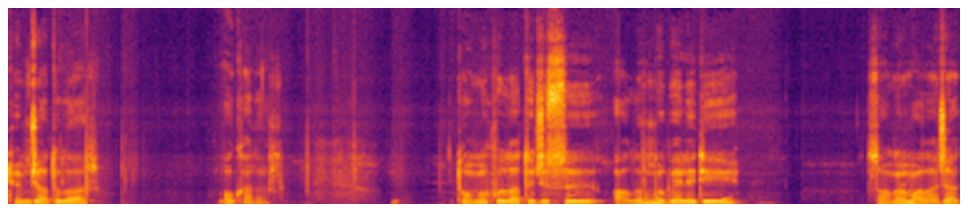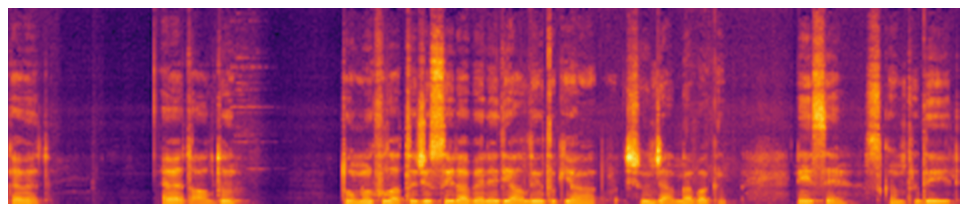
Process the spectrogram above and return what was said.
tüm cadılar. O kadar. Tomruk fırlatıcısı alır mı belediyeyi? Sanırım alacak evet. Evet aldı. Tomruk fırlatıcısıyla belediye alıyorduk ya. Şunun canına bakın. Neyse sıkıntı değil.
